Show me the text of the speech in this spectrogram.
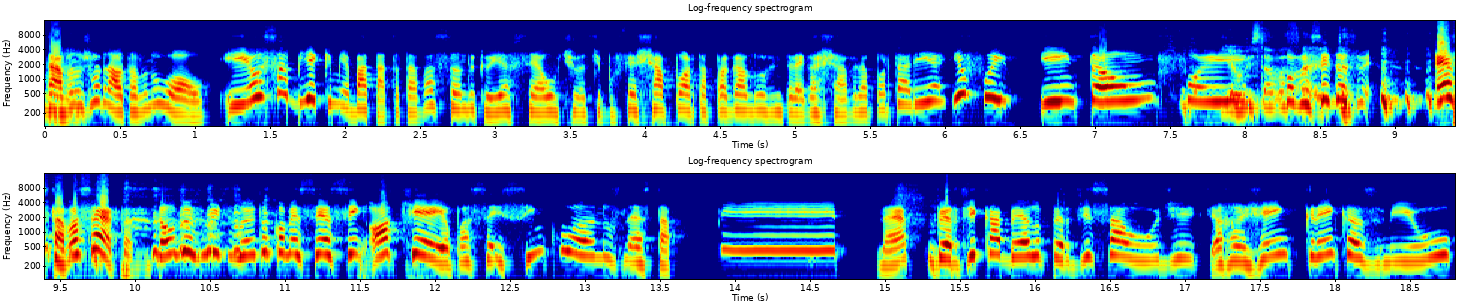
Tava no jornal, tava no UOL. E eu sabia que minha batata tava assando, que eu ia ser a última, tipo, fechar a porta, apagar a luz, entregar a chave na portaria. E eu fui. E então foi. E eu estava comecei certa. 2000 Eu estava certa. Então, 2018 eu comecei assim, ok, eu passei cinco anos nesta pip, né? Perdi cabelo, perdi saúde, arranjei encrencas mil,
